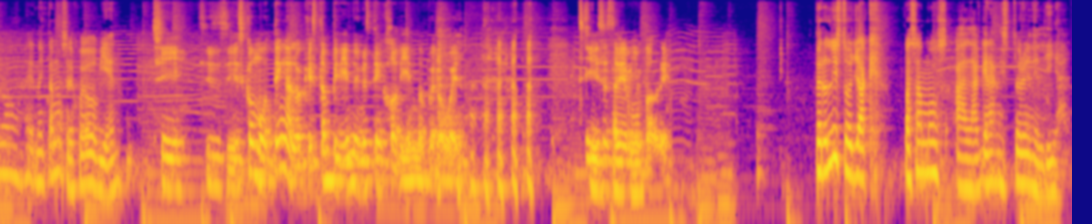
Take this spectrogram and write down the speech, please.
no, necesitamos el juego bien. Sí, sí, sí. Es como tengan lo que están pidiendo y no estén jodiendo, pero bueno. Sí, eso estaría bien padre. Pero listo, Jack. Pasamos a la gran historia del día.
